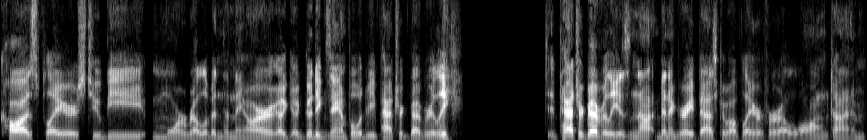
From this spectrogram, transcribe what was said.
cause players to be more relevant than they are. A, a good example would be Patrick Beverley. Patrick Beverley has not been a great basketball player for a long time,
